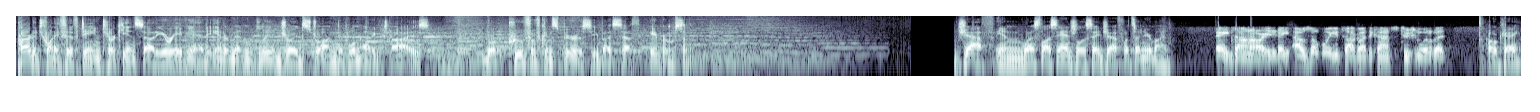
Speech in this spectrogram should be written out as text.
Prior to 2015, Turkey and Saudi Arabia had intermittently enjoyed strong diplomatic ties. The book Proof of Conspiracy by Seth Abramson. Jeff in West Los Angeles. Hey, Jeff, what's on your mind? Hey, Thom, how are you today? I was hoping we could talk about the Constitution a little bit. Okay.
